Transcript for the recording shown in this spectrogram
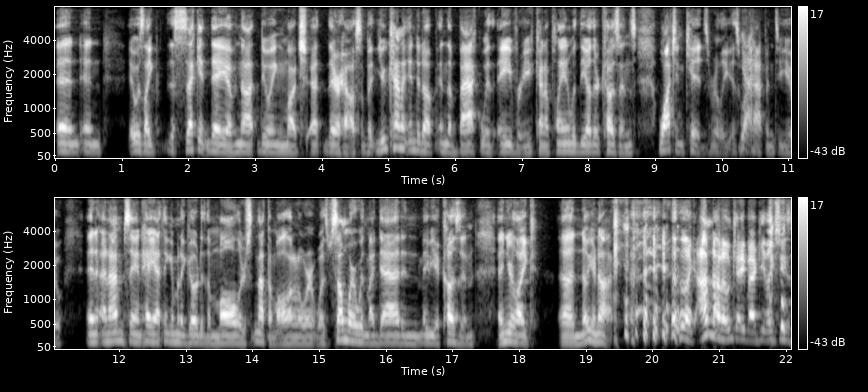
and and it was like the second day of not doing much at their house, but you kind of ended up in the back with Avery, kind of playing with the other cousins, watching kids. Really, is what Yeah. happened to you. And and I'm saying, hey, I think I'm going to go to the mall or not the mall. I don't know where it was, somewhere with my dad and maybe a cousin. And you're like, uh, no, you're not. like I'm not okay, Becky. Like she's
